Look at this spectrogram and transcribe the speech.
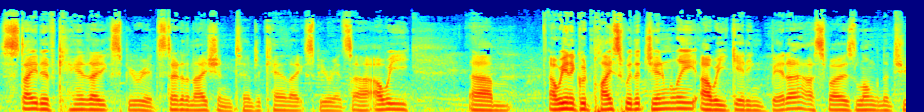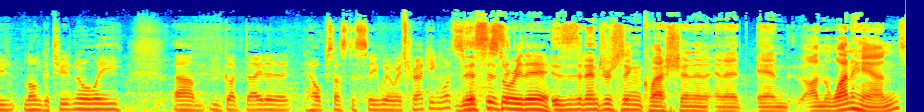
state of candidate experience, state of the nation in terms of candidate experience. Uh, are we um, are we in a good place with it generally? Are we getting better? I suppose longitud- longitudinally. Um, you've got data that helps us to see where we're tracking. What's, what's the story there? This is an interesting question, and and, it, and on the one hand,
